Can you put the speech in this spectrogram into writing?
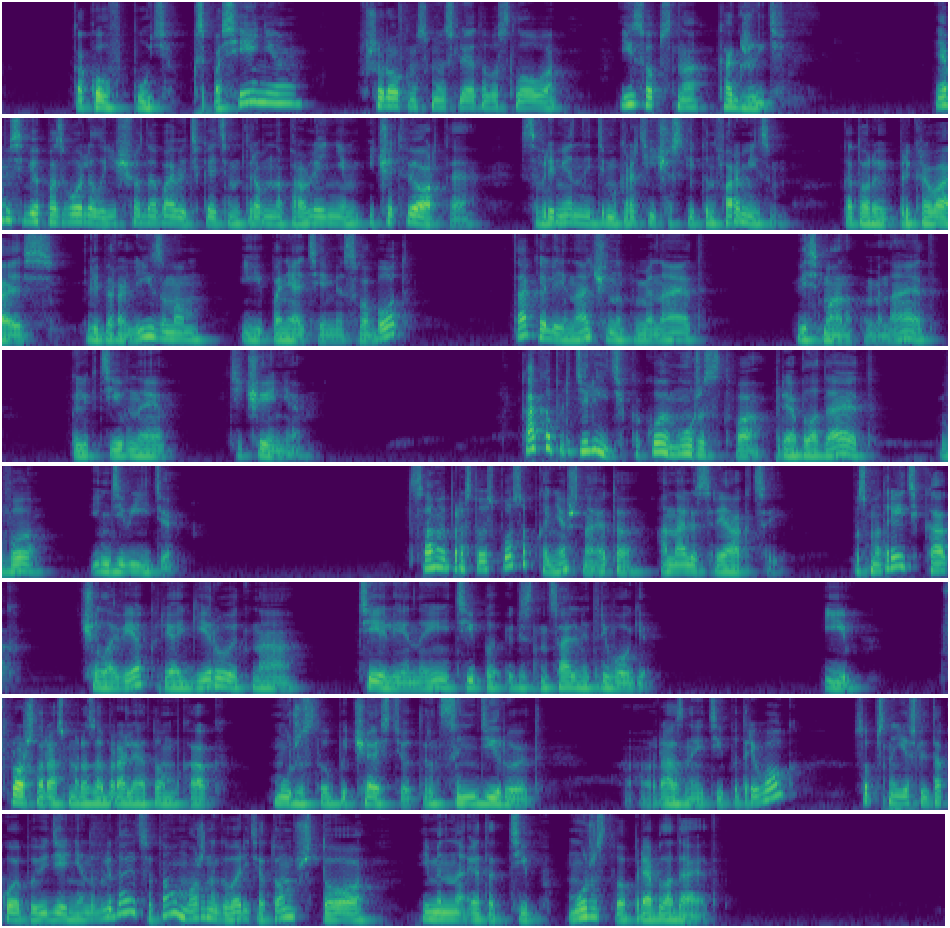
каков путь к спасению в широком смысле этого слова и, собственно, как жить. Я бы себе позволил еще добавить к этим трем направлениям и четвертое – современный демократический конформизм, который, прикрываясь либерализмом и понятиями свобод, так или иначе напоминает, весьма напоминает, коллективные течения. Как определить, какое мужество преобладает в индивиде? Самый простой способ, конечно, это анализ реакций. Посмотреть, как человек реагирует на те или иные типы экзистенциальной тревоги. И в прошлый раз мы разобрали о том, как мужество быть частью трансцендирует э, разные типы тревог. Собственно, если такое поведение наблюдается, то можно говорить о том, что именно этот тип мужества преобладает.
